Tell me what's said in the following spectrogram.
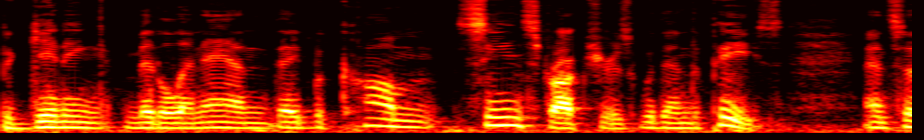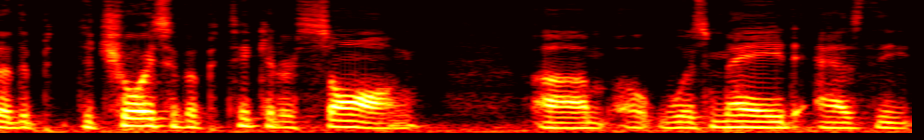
beginning, middle, and end, they become scene structures within the piece, and so the, the choice of a particular song um, uh, was made as the,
